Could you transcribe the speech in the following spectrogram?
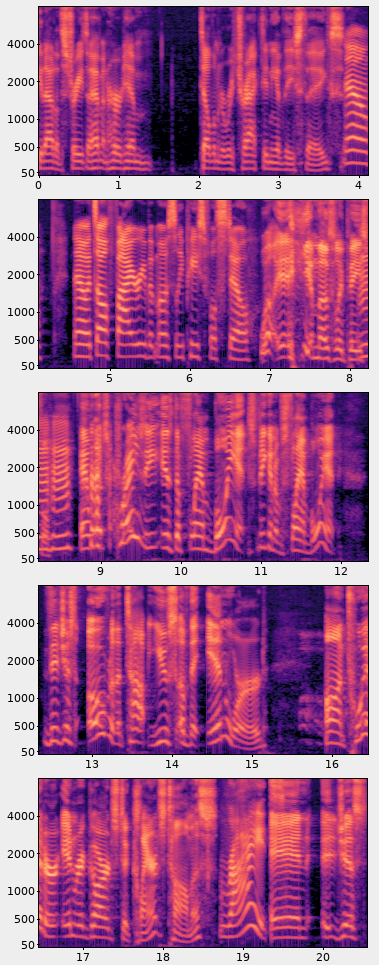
get out of the streets. I haven't heard him tell them to retract any of these things. no, no, it's all fiery, but mostly peaceful still. Well, yeah, mostly peaceful. Mm-hmm. And what's crazy is the flamboyant. Speaking of flamboyant, the just over the top use of the N word on Twitter in regards to Clarence Thomas. Right. and it just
